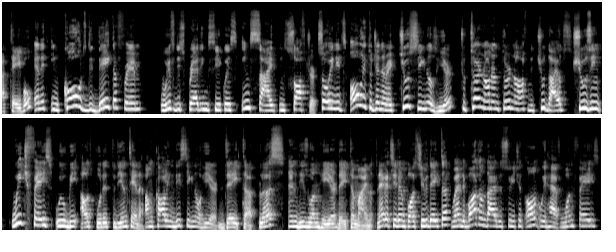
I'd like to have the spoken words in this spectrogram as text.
a table and it encodes the data frame with the spreading sequence inside in software. So it needs only to generate two signals here to turn on and turn off the two diodes, choosing which phase will be outputted to the antenna. I'm calling this signal here data plus and this one here data minus. Negative and positive data. When the bottom diode is switched on, we have one phase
